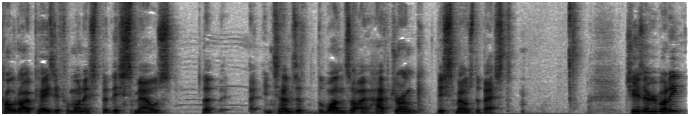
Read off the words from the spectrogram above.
cold IPAs if I'm honest, but this smells, in terms of the ones that I have drunk, this smells the best. Cheers, everybody.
